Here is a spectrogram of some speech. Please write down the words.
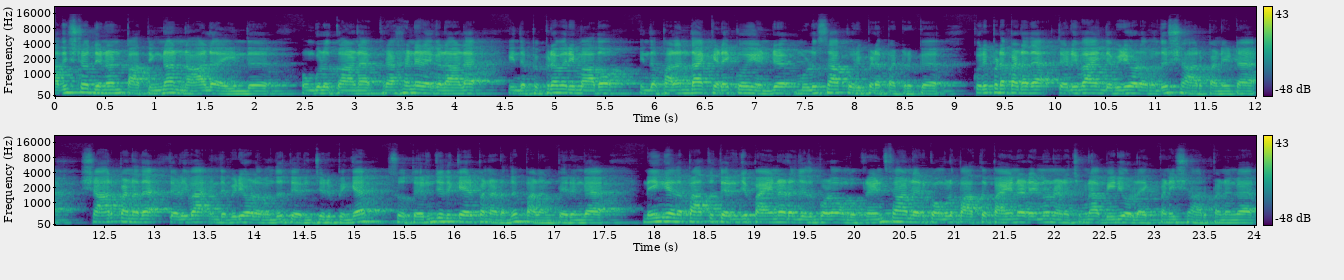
அதிர்ஷ்ட தினம்னு பார்த்தீங்கன்னா நாலு ஐந்து. உங்களுக்கான கிரகநிலைகளால் இந்த பிப்ரவரி மாதம் இந்த பலன் தான் கிடைக்கும் என்று முழுசாக குறிப்பிடப்பட்டிருக்கு. குறிப்பிடப்பட்டதை தெளிவாக இந்த வீடியோவில் வந்து ஷேர் பண்ணிட்டேன். ஷேர் பண்ணதை தெளிவாக இந்த வீடியோவில் வந்து தெரிஞ்சிருப்பீங்க. ஸோ தெரிஞ்சதுக்கேற்ப நடந்து பலன் பெறுங்க. நீங்கள் இதை பார்த்து தெரிஞ்சு பயனடைஞ்சது போல் உங்கள் ஃப்ரெண்ட்ஸ் ஃபேமிலி இருக்கவங்களும் பார்த்து பயனடையணும்னு நினச்சிங்கன்னா வீடியோ லைக் பண்ணி ஷேர் பண்ணுங்கள்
